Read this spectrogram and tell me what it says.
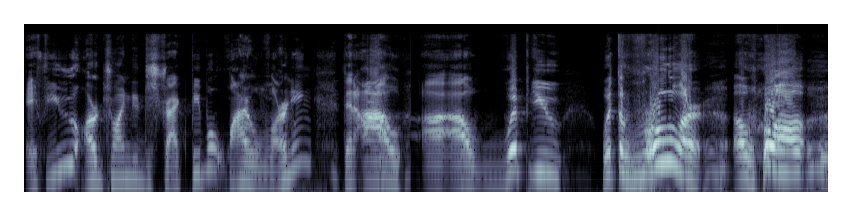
if you are trying to distract people while learning, then I'll uh, I'll whip you with the ruler. Oh.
